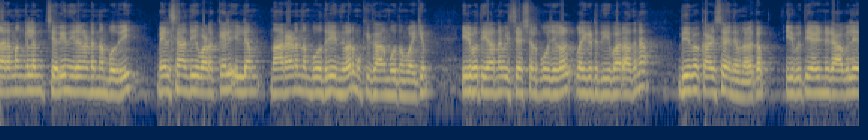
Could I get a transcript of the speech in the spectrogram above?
നരമംഗലം ചെറിയ നീലകണ്ഠൻ നമ്പൂതിരി മേൽശാന്തി വടക്കേൽ ഇല്ലം നാരായണൻ നമ്പൂതിരി എന്നിവർ മുഖ്യ കാർമൂതം വഹിക്കും. ഇരുപത്തിയാറിന് വിശേഷൽ പൂജകൾ വൈകിട്ട് ദീപാരാധന ദീപക്കാഴ്ച എന്നിവ നടക്കും. ഇരുപത്തിയേഴിന് രാവിലെ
